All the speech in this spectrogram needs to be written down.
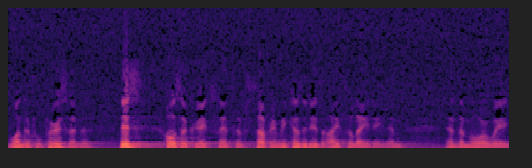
wonderful person, this also creates sense of suffering because it is isolating and, and the more we,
